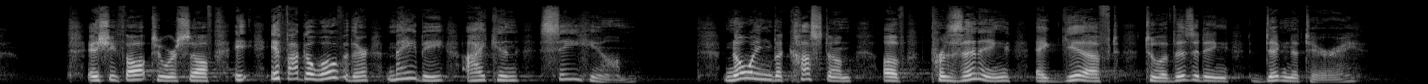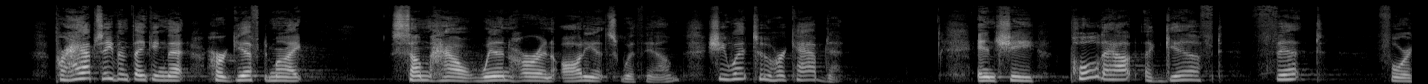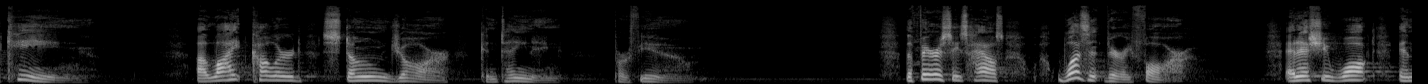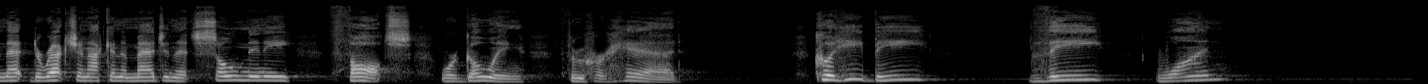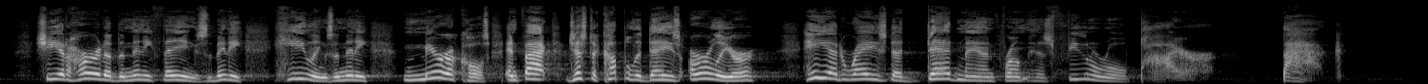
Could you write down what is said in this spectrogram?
And she thought to herself, if I go over there, maybe I can see him. Knowing the custom of presenting a gift to a visiting dignitary, perhaps even thinking that her gift might somehow win her an audience with him, she went to her cabinet and she pulled out a gift fit for a king a light colored stone jar containing perfume. The Pharisee's house wasn't very far. And as she walked in that direction, I can imagine that so many thoughts were going through her head. Could he be the one? She had heard of the many things, the many healings, the many miracles. In fact, just a couple of days earlier, he had raised a dead man from his funeral pyre back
